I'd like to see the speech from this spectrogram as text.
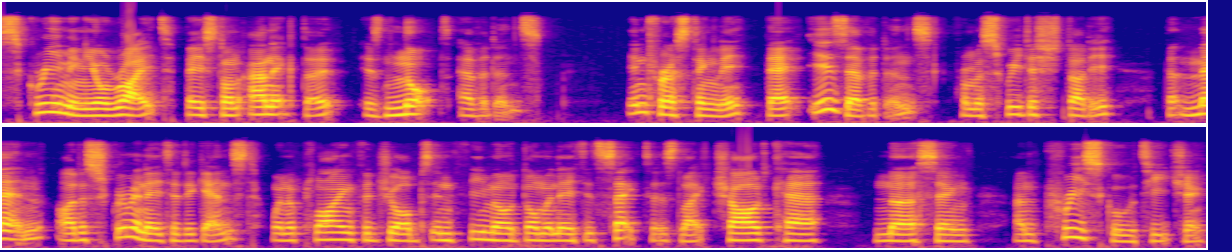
Screaming you're right based on anecdote is not evidence. Interestingly, there is evidence from a Swedish study that men are discriminated against when applying for jobs in female dominated sectors like childcare, nursing, and preschool teaching.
